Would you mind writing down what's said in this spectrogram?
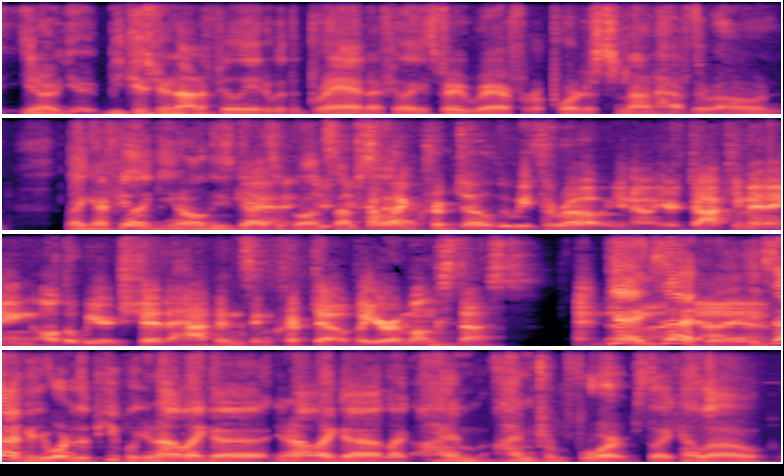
you know you, because you're not affiliated with the brand. I feel like it's very rare for reporters to not have their own. Like I feel like you know all these guys Yeah, who go on you're, you're kind of like crypto Louis Theroux. You know, you're documenting all the weird shit that happens in crypto, but you're amongst us. And, yeah, uh, exactly, yeah. exactly. You're one of the people. You're not like a. You're not like a. Like I'm. I'm from Forbes. Like hello.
